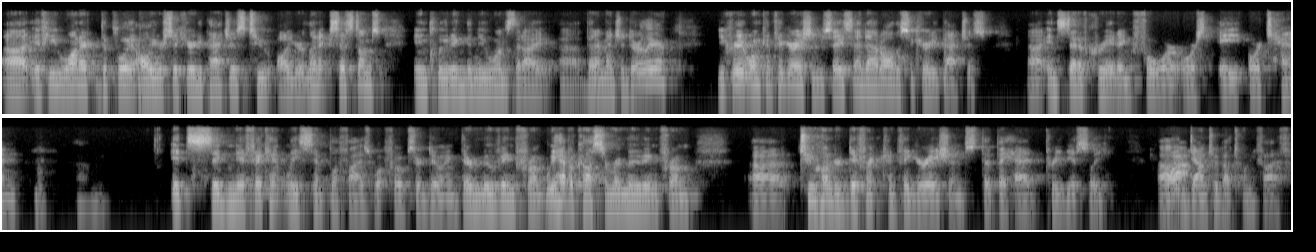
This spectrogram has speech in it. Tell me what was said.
Uh, if you want to deploy all your security patches to all your Linux systems, including the new ones that I, uh, that I mentioned earlier, you create one configuration. You say, send out all the security patches uh, instead of creating four or eight or 10. Um, it significantly simplifies what folks are doing. They're moving from, we have a customer moving from uh, 200 different configurations that they had previously uh, wow. down to about 25.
